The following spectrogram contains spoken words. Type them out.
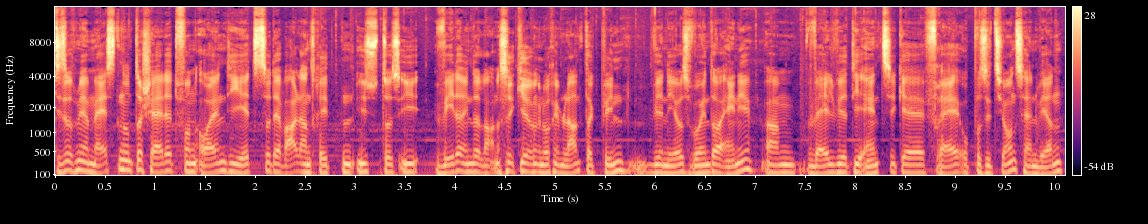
das, was mich am meisten unterscheidet von allen, die jetzt zu der Wahl antreten, ist, dass ich weder in der Landesregierung noch im Landtag bin. Wir Neos wollen da eine, ähm, weil wir die einzige freie Opposition sein werden.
